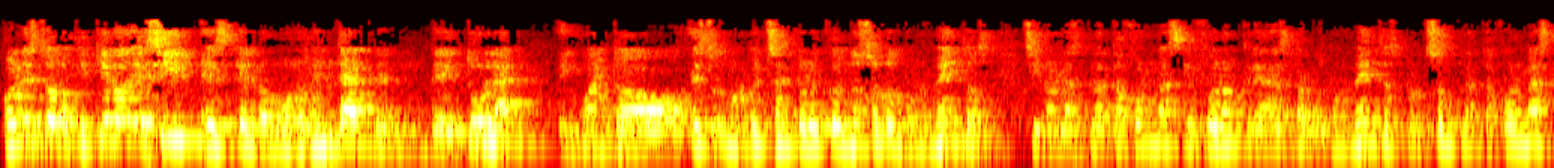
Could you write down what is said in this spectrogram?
Con esto lo que quiero decir es que lo monumental de, Tula, en cuanto a estos monumentos arqueológicos, no son los monumentos, sino las plataformas que fueron creadas para los monumentos, porque son plataformas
